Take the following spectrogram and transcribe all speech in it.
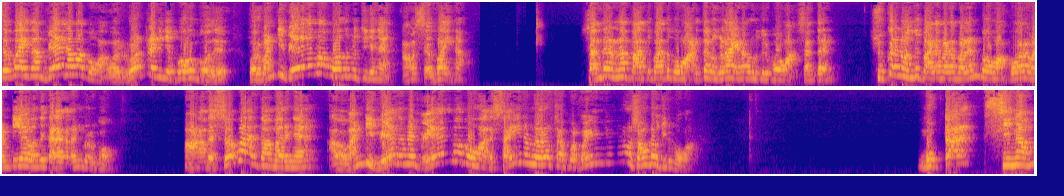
செவ்வாய் தான் வேகமா போவான். ஒரு ரோட்ல நீங்க போகும்போது ஒரு வண்டி வேகமா போகுதுன்னு வச்சுக்கோங்க அவன் செவ்வாய் தான். சந்திரன்லாம் பார்த்து பார்த்து போவான். அடுத்தவனுக்கெல்லாம் இடம் கொடுத்துட்டு போவான் சந்திரன். சுக்கிரன் வந்து பல பல பலன்னு போவான். போற வண்டியே வந்து கலகலன்னு இருக்கும். ஆனா அந்த செவ்வா இருக்கான் பாருங்க. அவ வண்டி வேகமே வேகமா போவான். அந்த சைனம் சவுண்ட வச்சுட்டு போவான். முட்டாள் சினம்.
